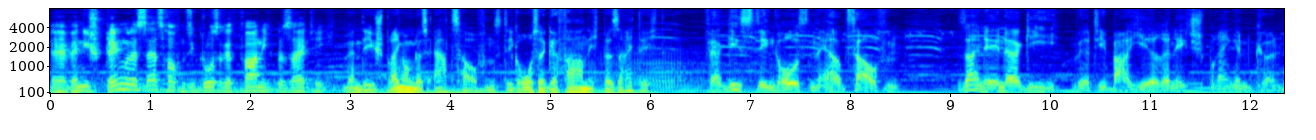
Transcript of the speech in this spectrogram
Äh, wenn die Sprengung des Erzhaufens die große Gefahr nicht beseitigt. Wenn die Sprengung des Erzhaufens die große Gefahr nicht beseitigt. vergiss den großen Erzhaufen. Seine Energie wird die Barriere nicht sprengen können.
